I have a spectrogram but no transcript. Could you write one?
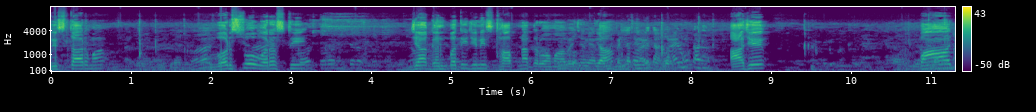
વિસ્તારમાં વર્ષો વર્ષથી જ્યાં ગણપતિજીની સ્થાપના કરવામાં આવે છે ત્યાં. આજે પાંચ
